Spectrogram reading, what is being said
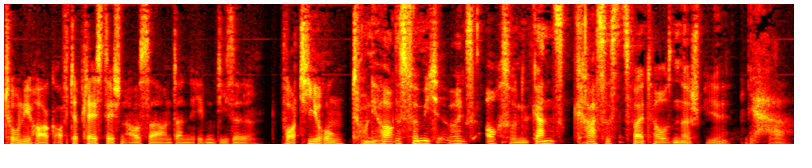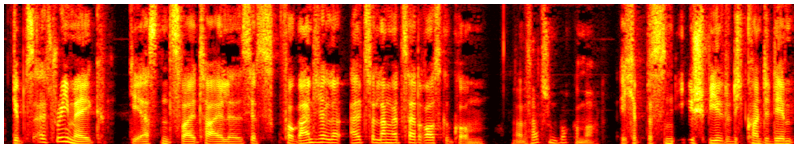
Tony Hawk auf der Playstation aussah und dann eben diese Portierung. Tony Hawk ist für mich übrigens auch so ein ganz krasses 2000er Spiel. Ja, Gibt's als Remake. Die ersten zwei Teile. Ist jetzt vor gar nicht all- allzu langer Zeit rausgekommen. Ja, das hat schon Bock gemacht. Ich habe das nie gespielt und ich konnte dem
